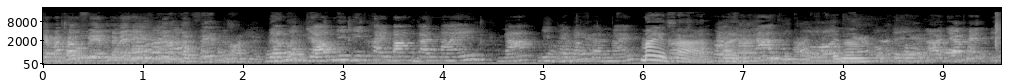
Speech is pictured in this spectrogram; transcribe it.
ย่ามาเข้าเฟรมใช่ไหมเต้นก่เดี๋ยวลูกเดี๋ยวมีมีใครบังกันไหมนะ มีใครบังกันไหมไม่ค่ะ ไม่เป็นนาง โอเค อะย่าแพนตี้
